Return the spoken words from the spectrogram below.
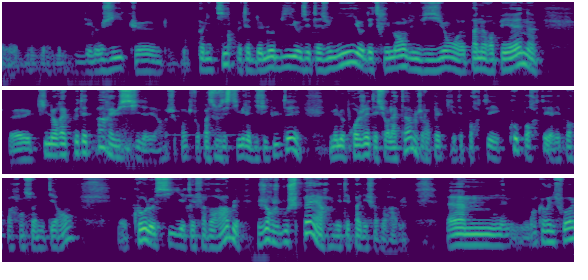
euh, logiques euh, politiques, peut-être de lobby aux États-Unis, au détriment d'une vision pan-européenne euh, qui n'aurait peut-être pas réussi d'ailleurs. Je crois qu'il ne faut pas sous-estimer la difficulté, mais le projet était sur la table. Je rappelle qu'il était porté, co-porté à l'époque par François Mitterrand. Euh, Kohl aussi était favorable. Georges Bush père n'était pas défavorable. Euh, encore une fois,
